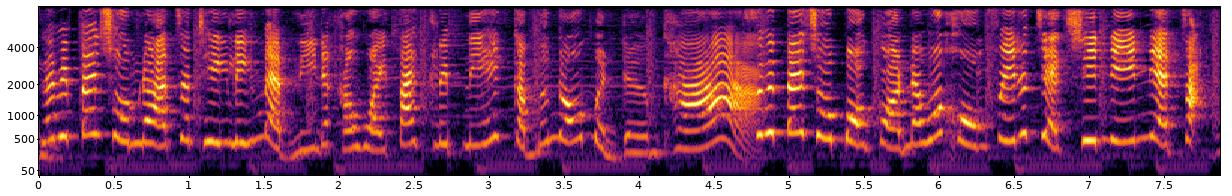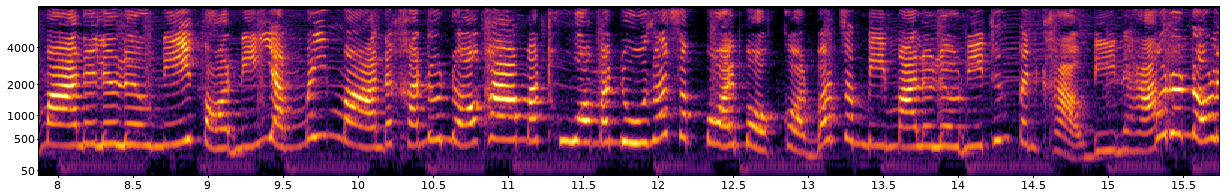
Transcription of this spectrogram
และพี่แป้งชมนะคะจะทิ้งลิงก์แบบนี้นะคะ ไว้ใต้คลิปนี้ให้กับน้องๆเหมือนเดิมค่ะซึ่งพี่แป้งชมบอกก่อนนะว่าของฟรีทั้งเจ็ดชิ้นนี้เนี่ยจะมาในเร็วๆนี้ ตอนนี้ยังไม่มานะคะน้องๆค่ะ ทัวร์มาดูและสปอยบอกก่อนว่าจะมีมาเร็วๆนี้ถึงเป็นข่าวดีนะคะเพราะน้องๆห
